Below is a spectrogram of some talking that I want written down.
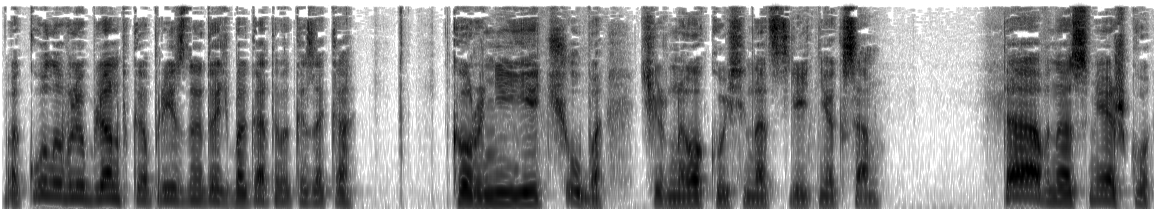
Вакула влюблен в капризную дочь богатого казака, Корние Чуба, черноокую семнадцатилетнюю Оксану. Та в насмешку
